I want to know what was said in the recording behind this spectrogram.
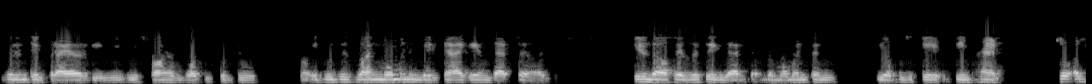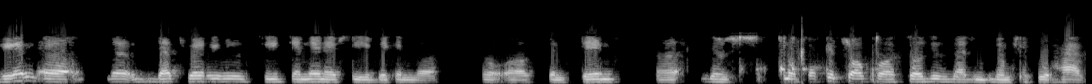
Wellington Priori, we, we saw him what he could do. So it was just one moment in the entire game that uh, killed off everything that the, momentum the opposite team had. So again, uh, that's where we will see Chennai FC if they can uh, you know, uh, contain. Uh, there's you know pockets of uh, surges that Jamshedpur have,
